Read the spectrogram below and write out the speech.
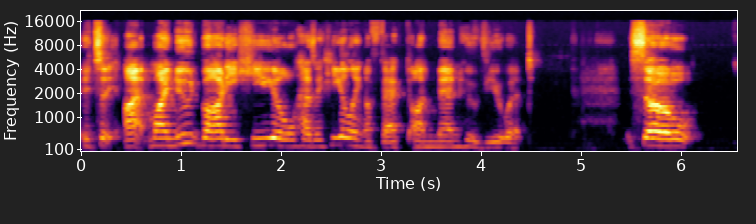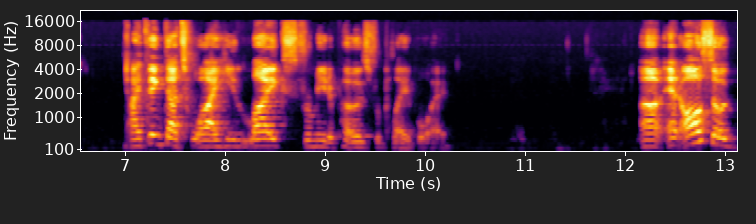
it's a I, my nude body heal has a healing effect on men who view it. So I think that's why he likes for me to pose for Playboy. Uh, and also,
